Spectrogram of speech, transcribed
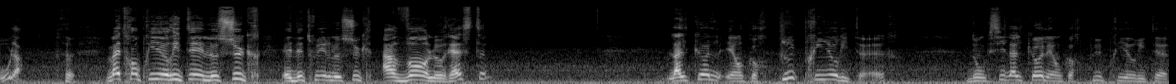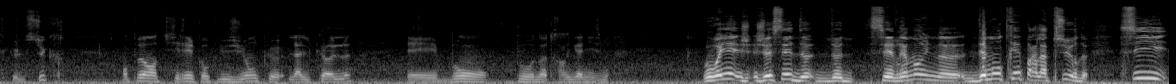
oula, mettre en priorité le sucre et détruire le sucre avant le reste, l'alcool est encore plus prioritaire. Donc si l'alcool est encore plus prioritaire que le sucre, on peut en tirer conclusion que l'alcool est bon pour notre organisme. Vous voyez, j'essaie de, c'est vraiment une démontré par l'absurde. Si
